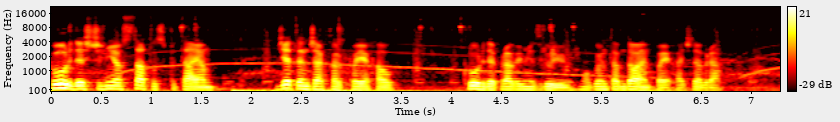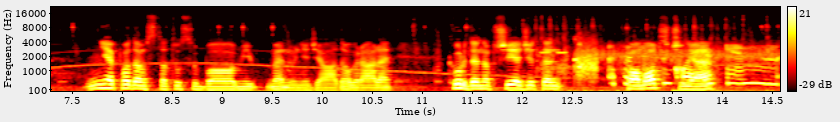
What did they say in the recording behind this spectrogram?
Kurde, jeszcze mnie o status pytają. Gdzie ten Jackal pojechał? Kurde, prawie mnie zgubił. Mogłem tam dołem pojechać, dobra. Nie podam statusu, bo mi menu nie działa, dobra, ale... Kurde, no przyjedzie ten... Pomoc, czy nie? required In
